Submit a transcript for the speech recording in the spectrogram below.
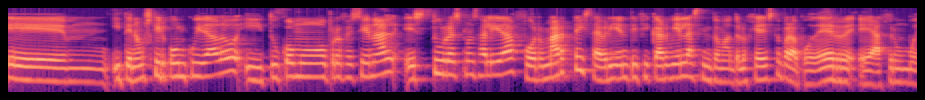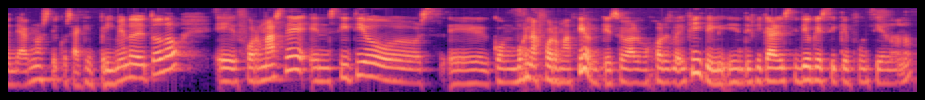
Em, y tenemos que ir con cuidado y tú como profesional es tu responsabilidad formarte y saber identificar bien la sintomatología de esto para poder eh, hacer un buen diagnóstico. O sea que primero de todo, eh, formarse en sitios eh, con buena formación, que eso a lo mejor es lo difícil, identificar el sitio que sí que funciona, ¿no?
